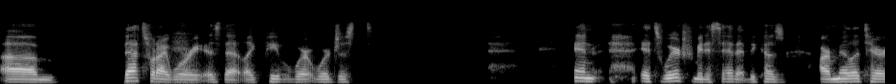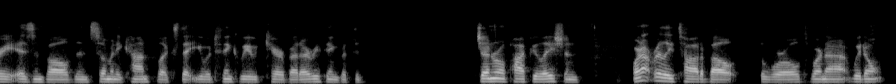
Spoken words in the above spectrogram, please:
um, that's what i worry is that like people we're, we're just and it's weird for me to say that because our military is involved in so many conflicts that you would think we would care about everything, but the general population, we're not really taught about the world. We're not, we don't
